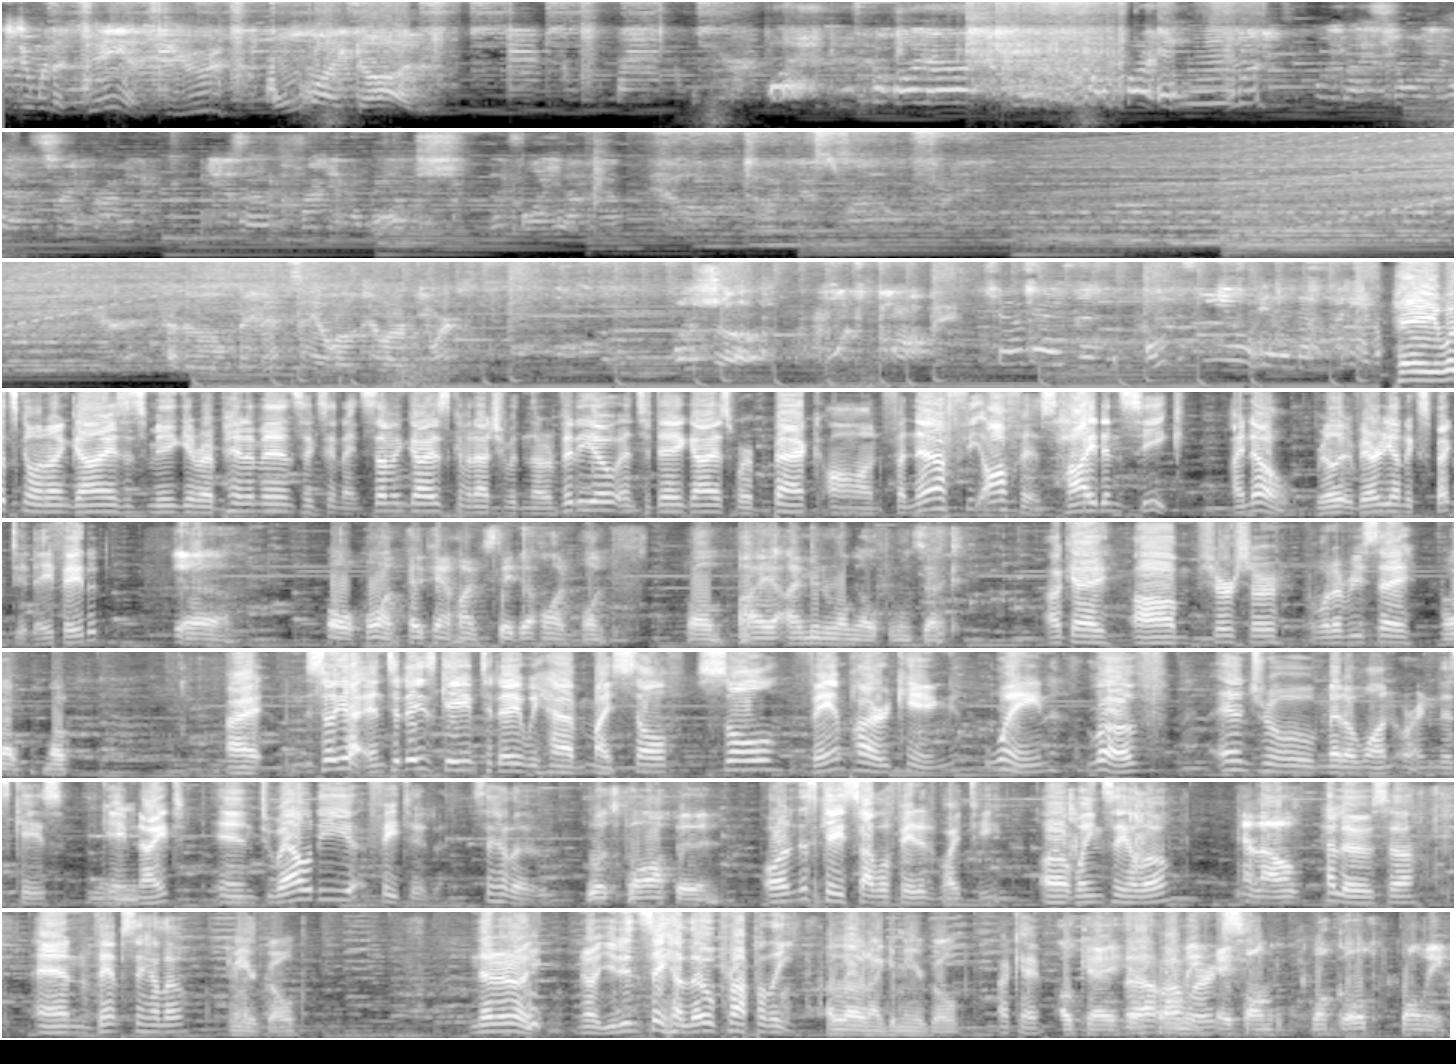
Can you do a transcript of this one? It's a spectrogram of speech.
Vampires doing a dance, dude. Oh my god. Hello, Beta. Say hello to our viewers. What's up? What's poppin'? Hey, what's going on guys? It's me again, RedPandaman6897 guys, coming at you with another video, and today guys, we're back on FNAF The Office, Hide and Seek. I know, really, very unexpected, eh, Faded? Yeah. Oh, hold on. Hey, on. Stay there. Hold on, hold on. Um, I, I'm in the wrong for One sec. Okay, um, sure, sure, whatever you say. Oh, no. Alright, so yeah, in today's game today we have myself, Soul, Vampire King, Wayne, Love, Andromeda 1, or in this case, Game Night, in Duality Fated. Say hello. What's poppin'? Or in this case, Silo Fated White Tea. Uh, Wayne, say hello. Hello. Hello, sir. And Vamp, say hello. Give me your gold. No, no, no, no, you didn't say hello properly. Hello, now give me your gold. Okay. Okay, hey, That- follow me. works. Hey, follow me. Want gold? Follow me.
